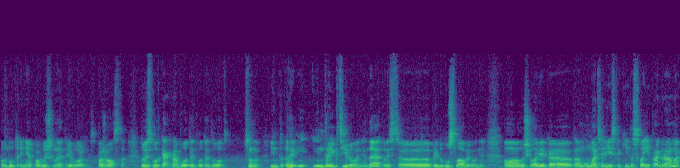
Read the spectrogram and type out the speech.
внутренняя повышенная тревожность. Пожалуйста. То есть вот как работает вот это вот интроектирование, да, то есть э, предобуславливание. Э, у человека, там, у матери есть какие-то свои программы,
